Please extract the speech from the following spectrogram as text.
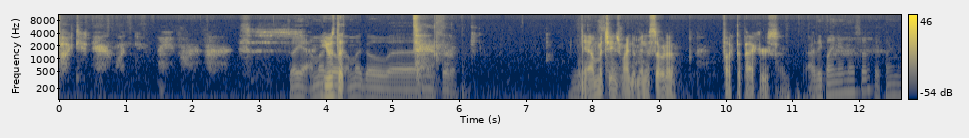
Fuck, dude. Aaron, one, two, three, four, five. So yeah, I'm gonna He was go. the- I'm gonna go uh, Minnesota. Yeah, I'm gonna change mine to Minnesota. Fuck the Packers. Are they playing in Minnesota? They're playing in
